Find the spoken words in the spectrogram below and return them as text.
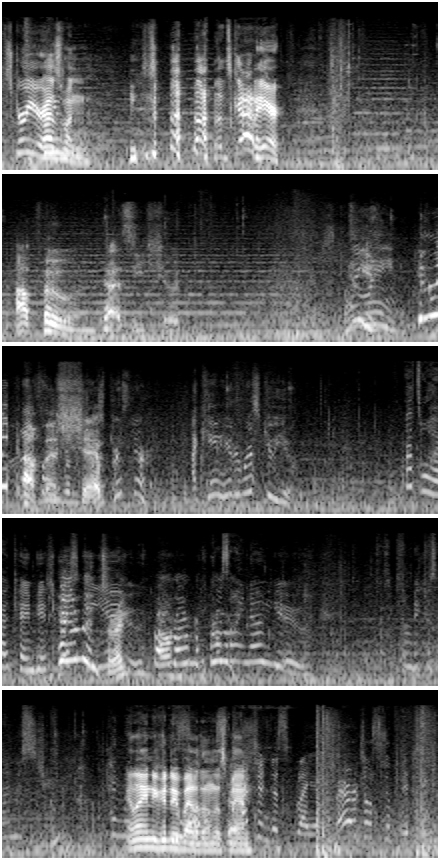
Screw your husband. Let's get out of here. Harpoon, as he should. Elaine! Can we have this thought ship? Prisoner. I came here to rescue you. That's why I came here to Cannons rescue right you. out on the Because front. I know you. And because I missed you. Henry, Elaine, you can do better than this man. Such display of marital stupidity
